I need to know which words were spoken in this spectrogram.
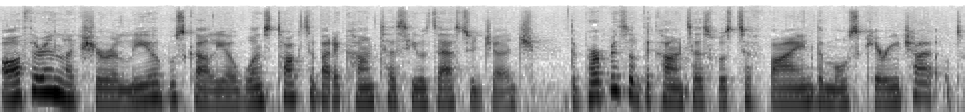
Author and lecturer Leo Buscaglia once talked about a contest he was asked to judge. The purpose of the contest was to find the most caring child.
